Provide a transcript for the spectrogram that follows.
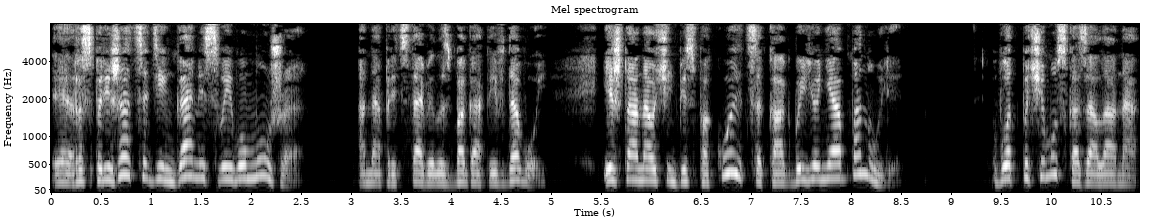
э, распоряжаться деньгами своего мужа. Она представилась богатой вдовой, и что она очень беспокоится, как бы ее не обманули. Вот почему, — сказала она,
